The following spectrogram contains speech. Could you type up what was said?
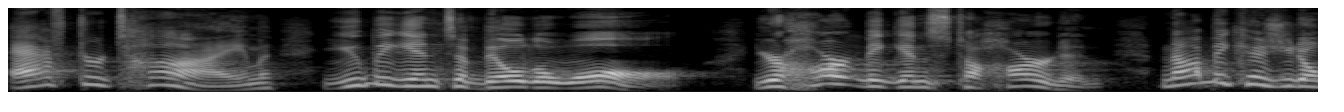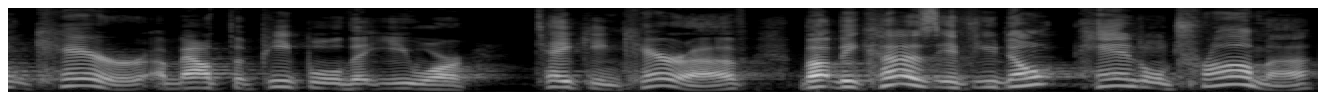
after time, you begin to build a wall. Your heart begins to harden. Not because you don't care about the people that you are taking care of, but because if you don't handle trauma,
